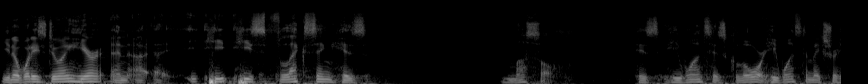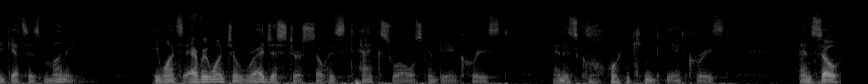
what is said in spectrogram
You know what he's doing here? And uh, uh he, he's flexing his muscle. His, he wants his glory. He wants to make sure he gets his money. He wants everyone to register so his tax rolls can be increased and his glory can be increased. And so,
